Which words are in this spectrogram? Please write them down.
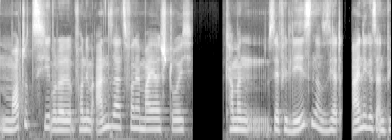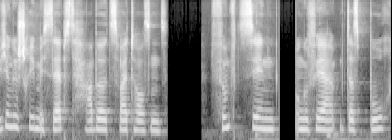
Mottoziel oder von dem Ansatz von der Meier Sturch kann man sehr viel lesen. Also sie hat einiges an Büchern geschrieben. Ich selbst habe 2015 ungefähr das Buch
